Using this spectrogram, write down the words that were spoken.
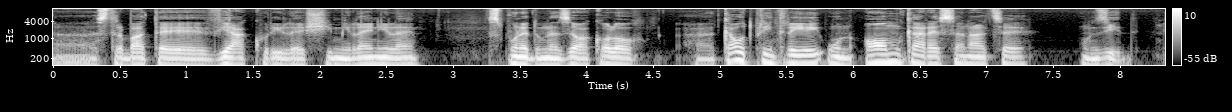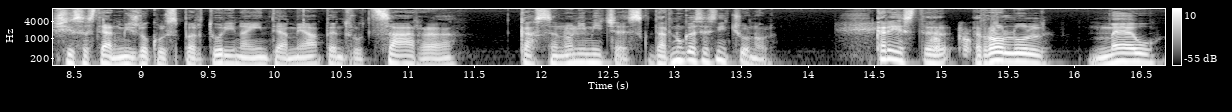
uh, străbate viacurile și mileniile. Spune Dumnezeu acolo, Uh, caut printre ei un om care să înalțe un zid și să stea în mijlocul spărturii înaintea mea pentru țară ca să nu nimicesc, dar nu găsesc niciunul. Care este rolul meu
